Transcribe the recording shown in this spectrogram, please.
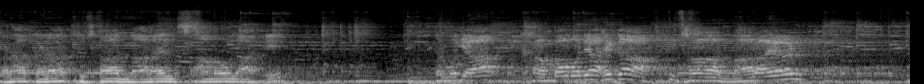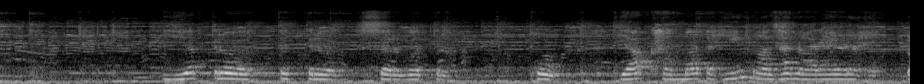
कणाकणात तुझा नारायण सामावला आहे. तर मग या खांबामध्ये आहे का तुझा नारायण? यत्र तत्र सर्वत्र. हो. या खांबातही माझा नारायण आहे.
